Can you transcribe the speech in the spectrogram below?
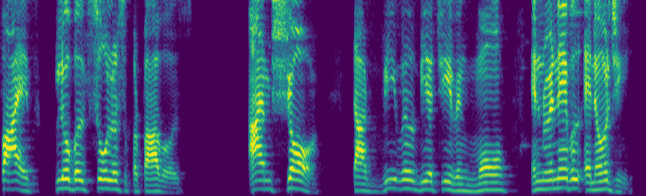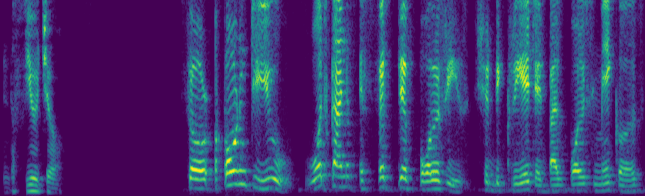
five global solar superpowers. I'm sure that we will be achieving more in renewable energy in the future. So, according to you, what kind of effective policies should be created by policymakers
